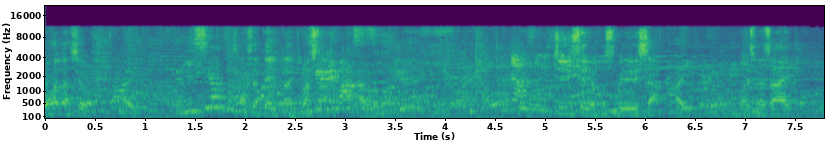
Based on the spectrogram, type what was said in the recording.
お話を。はい。させていただきました。なるほど。人生横滑りでした。はい。おやすみなさい。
